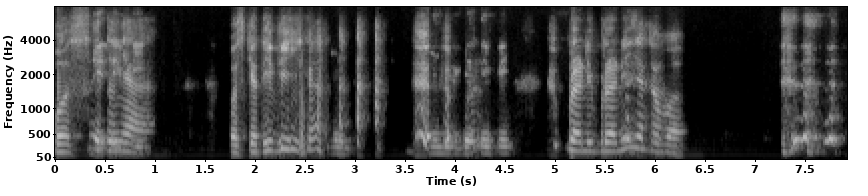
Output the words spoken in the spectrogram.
bos GTV. itunya. Bos GTV-nya nyindir GTV berani-beraninya coba.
